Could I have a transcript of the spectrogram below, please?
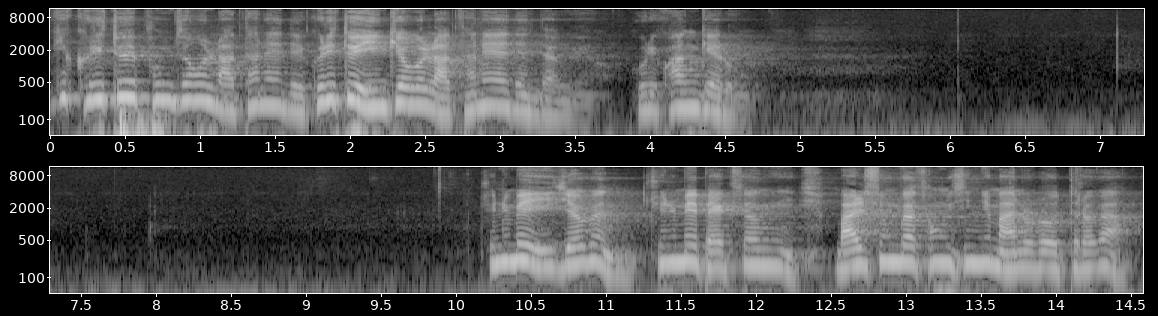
이게 그리스도의 품성을 나타내야 돼요. 그리스도의 인격을 나타내야 된다고요. 우리 관계로. 주님의 이적은 주님의 백성이 말씀과 성신님 안으로 들어가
